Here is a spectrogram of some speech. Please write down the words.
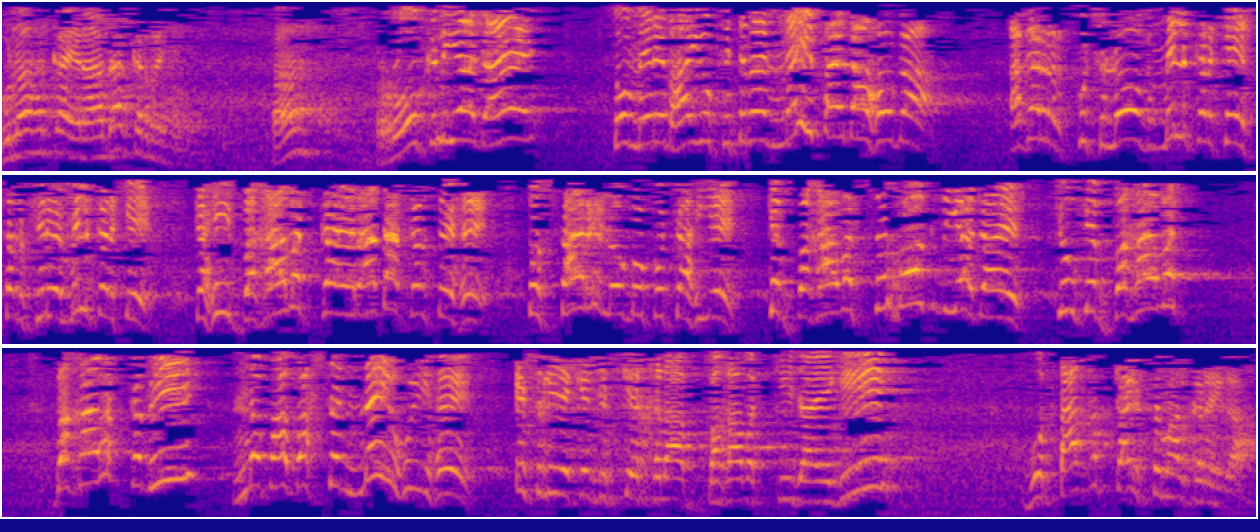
گناہ کا ارادہ کر رہے ہیں ہاں؟ روک لیا جائے تو میرے بھائیوں فتنہ نہیں پیدا ہوگا۔ اگر کچھ لوگ مل کر کے، سرفرے مل کر کے کہیں بغاوت کا ارادہ کرتے ہیں، تو سارے لوگوں کو چاہیے کہ بغاوت سے روک دیا جائے، کیونکہ بغاوت بغاوت کبھی نفع بخش نہیں ہوئی ہے۔ اس لیے کہ جس کے خلاف بغاوت کی جائے گی، وہ طاقت کا استعمال کرے گا۔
